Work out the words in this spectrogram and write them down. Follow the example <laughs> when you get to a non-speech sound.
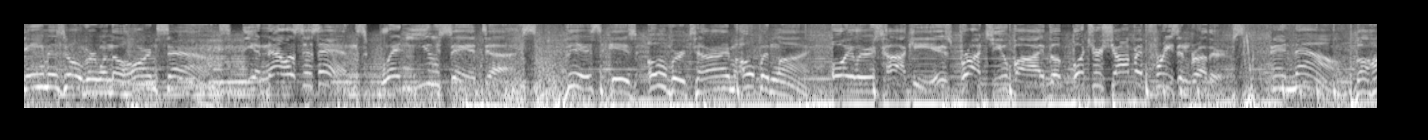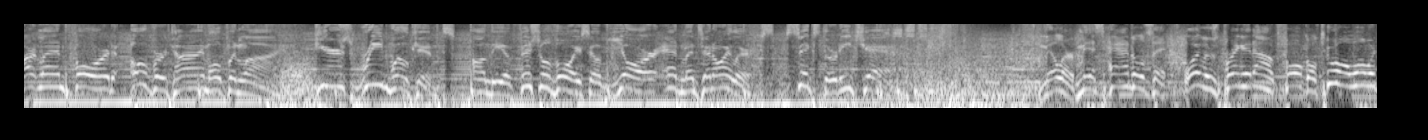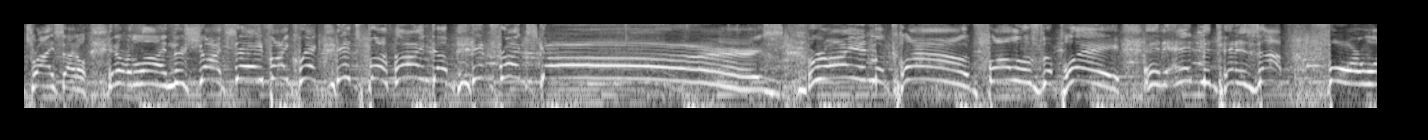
game is over when the horn sounds. The analysis ends when you say it does. This is Overtime Open Line. Oilers hockey is brought to you by The Butcher Shop at Friesen Brothers. And now, the Heartland Ford Overtime Open Line. Here's Reid Wilkins on the official voice of your Edmonton Oilers. 630 CHED. Miller mishandles it. Oilers bring it out. Foegele, two on one with Draisaitl. And over the line, the shot saved by Quick. It's behind him. In front, scores! Ryan McLeod follows the play, and Edmonton is up 4 1.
